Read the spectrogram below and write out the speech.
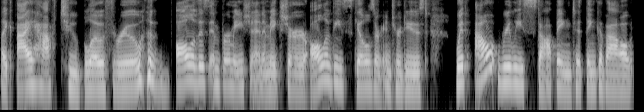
like I have to blow through all of this information and make sure all of these skills are introduced without really stopping to think about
